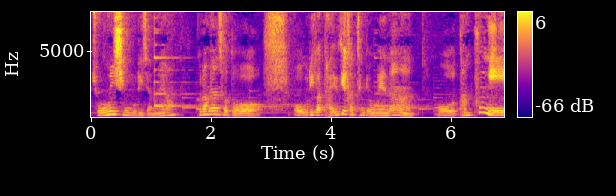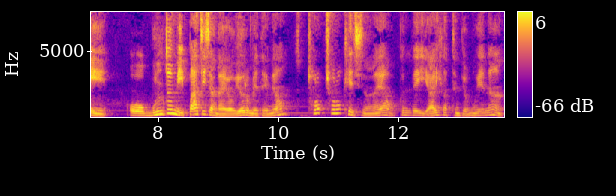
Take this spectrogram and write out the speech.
좋은 식물이잖아요. 그러면서도 어, 우리가 다육이 같은 경우에는 어, 단풍이 어, 물듬이 빠지잖아요. 여름에 되면 초록초록해지잖아요. 근데 이 아이 같은 경우에는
